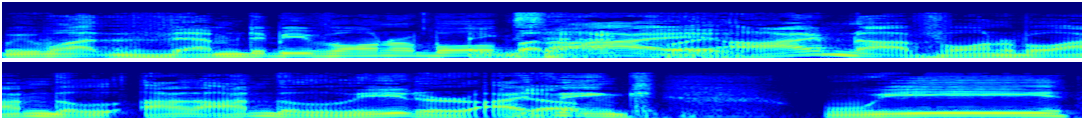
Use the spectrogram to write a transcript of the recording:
we want them to be vulnerable, Exactly. but I, I'm not vulnerable. I'm the I'm the leader. I think we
